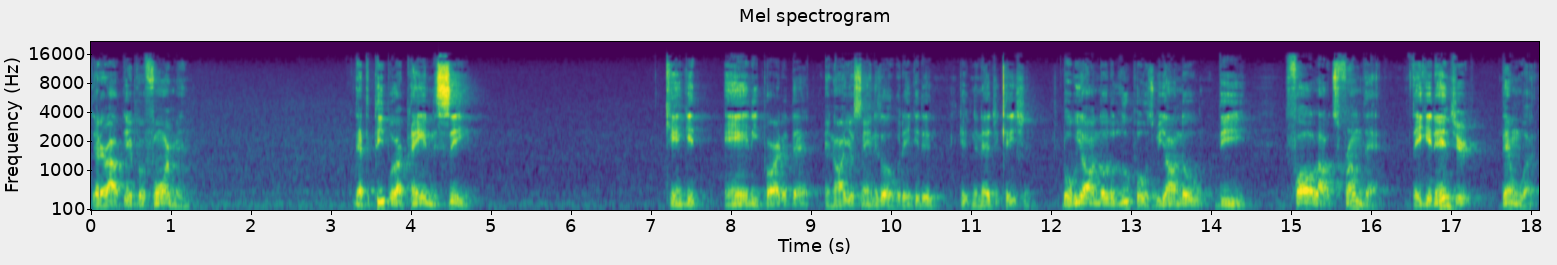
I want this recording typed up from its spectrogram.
that are out there performing, that the people are paying to see, can't get any part of that? And all you're saying is, oh, well, they get it, getting an education. But we all know the loopholes. We all know the fallouts from that. If they get injured, then what?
